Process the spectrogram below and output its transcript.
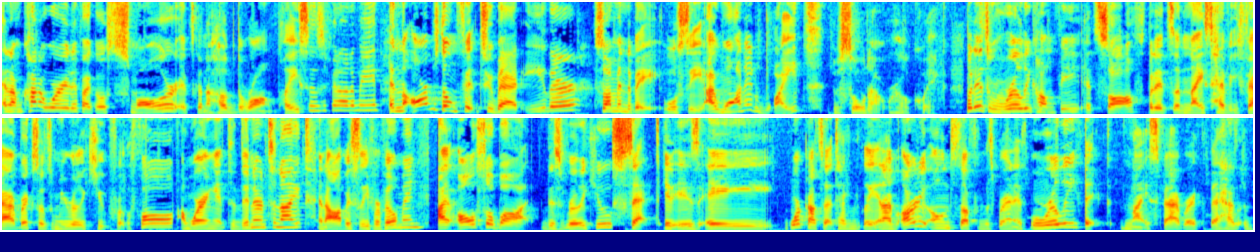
and I'm kind of worried if I go smaller, it's gonna hug the wrong places, if you know what I mean. And the arms don't fit too bad either, so I'm in debate. We'll see. I wanted white. It was sold out real quick. But it's really comfy, it's soft, but it's a nice heavy fabric, so it's gonna be really cute for the fall. I'm wearing it to dinner tonight, and obviously for filming. I also bought this really cute set. It is a workout set technically, and I've already owned stuff from this brand. It's really thick, nice fabric that has a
